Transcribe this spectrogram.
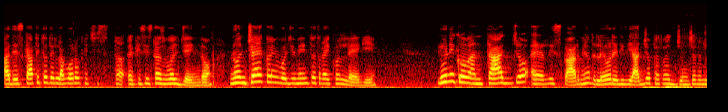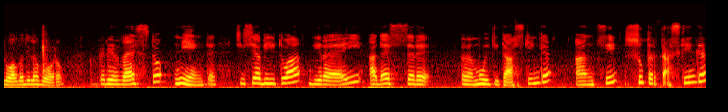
a descapito del lavoro che, ci sta- eh, che si sta svolgendo. Non c'è coinvolgimento tra i colleghi. L'unico vantaggio è il risparmio delle ore di viaggio per raggiungere il luogo di lavoro. Per il resto, niente. Ci si abitua, direi, ad essere eh, multitasking, anzi supertasking,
